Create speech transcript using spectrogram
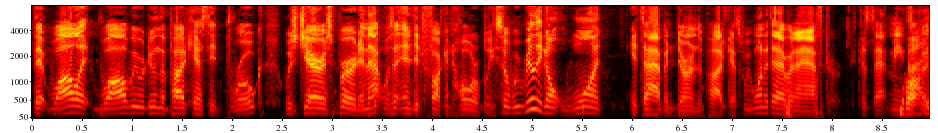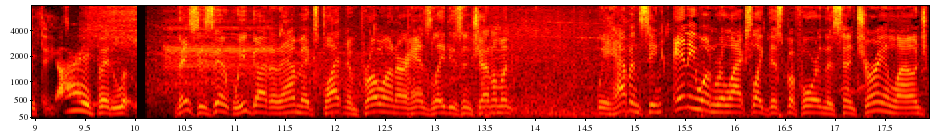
that while it while we were doing the podcast it broke was Jairus Byrd, and that was ended fucking horribly. So we really don't want it to happen during the podcast. We want it to happen after because that means Well, good things. all right, but look, This is it. We've got an Amex Platinum Pro on our hands, ladies and gentlemen. We haven't seen anyone relax like this before in the Centurion Lounge.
